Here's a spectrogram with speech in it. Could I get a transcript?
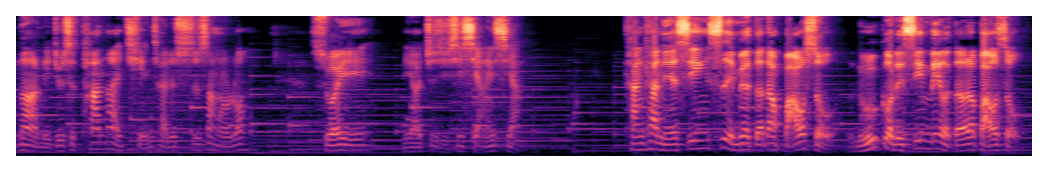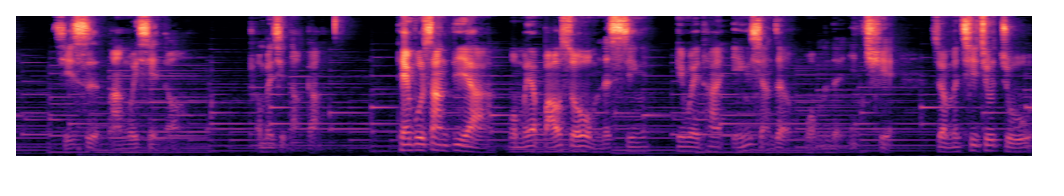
那你就是贪爱钱财的事上了咯。所以你要自己去想一想，看看你的心是有没有得到保守。如果你的心没有得到保守，其实蛮危险的哦。我们一起祷告，天父上帝啊，我们要保守我们的心，因为它影响着我们的一切。所以我们祈求主，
